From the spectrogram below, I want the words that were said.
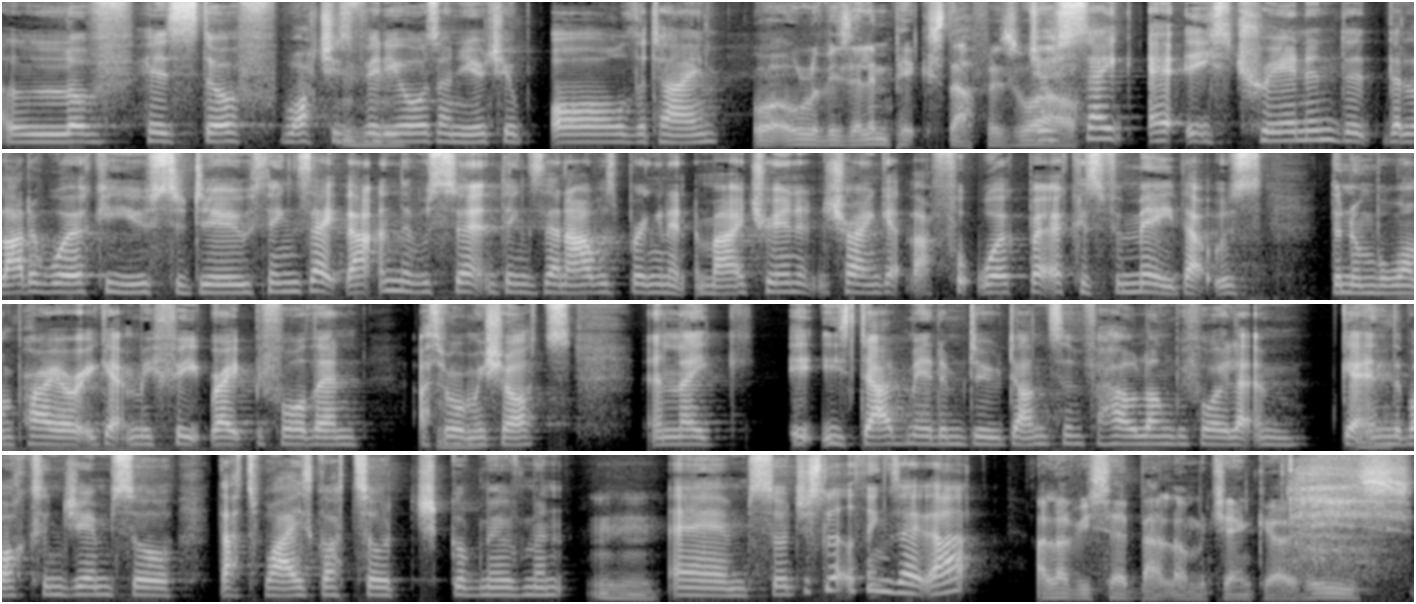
I love his stuff. Watch his videos on YouTube all the time. Or all of his Olympic stuff as well? Just like uh, his training, the, the ladder work he used to do, things like that. And there were certain things then I was bringing into my training to try and get that footwork better. Because for me, that was the number one priority, getting my feet right before then I throw my shots. And like i- his dad made him do dancing for how long before he let him get in the boxing gym. So that's why he's got such good movement. Um, so just little things like that. I love you said about Lomachenko. He's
